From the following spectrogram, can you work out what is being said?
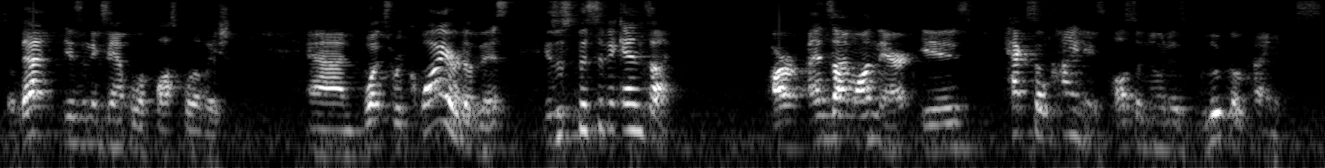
So that is an example of phosphorylation. And what's required of this is a specific enzyme. Our enzyme on there is hexokinase, also known as glucokinase.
